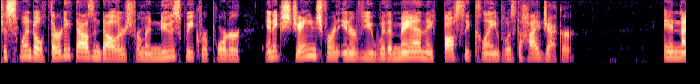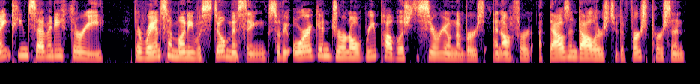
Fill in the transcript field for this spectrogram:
to swindle $30,000 from a Newsweek reporter in exchange for an interview with a man they falsely claimed was the hijacker. In 1973, the ransom money was still missing, so the Oregon Journal republished the serial numbers and offered $1,000 to the first person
